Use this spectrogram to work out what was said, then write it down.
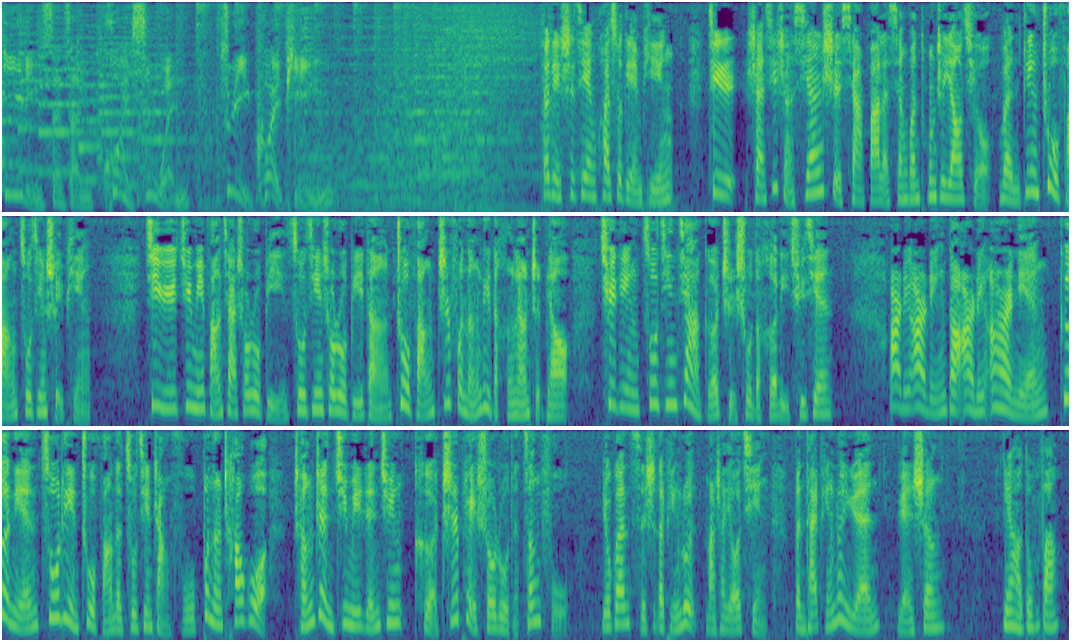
一零三三快新闻，最快评。焦点事件快速点评：近日，陕西省西安市下发了相关通知，要求稳定住房租金水平。基于居民房价收入比、租金收入比等住房支付能力的衡量指标，确定租金价格指数的合理区间。二零二零到二零二二年各年租赁住房的租金涨幅不能超过城镇居民人均可支配收入的增幅。有关此事的评论，马上有请本台评论员袁生。你好，东方。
